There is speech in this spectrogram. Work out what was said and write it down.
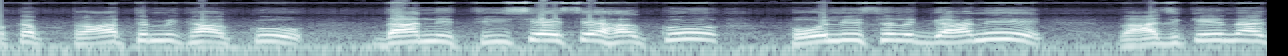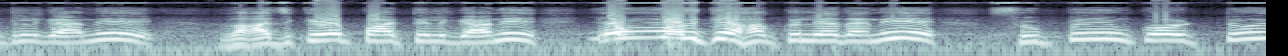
ఒక ప్రాథమిక హక్కు దాన్ని తీసేసే హక్కు పోలీసులకు కానీ రాజకీయ నాయకులు కానీ రాజకీయ పార్టీలు కానీ ఎవరికి హక్కు లేదని సుప్రీంకోర్టు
